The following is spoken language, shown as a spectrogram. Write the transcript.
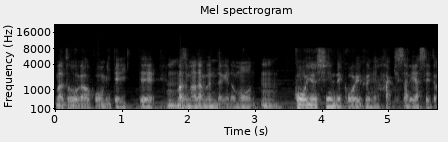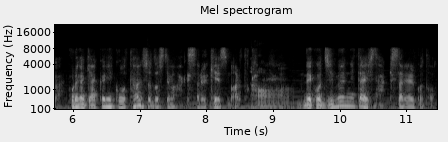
まあ、動画をこう見ていって、うん。まず学ぶんだけども、うん。こういうシーンでこういうふうに発揮されやすいとか、これが逆にこう短所としても発揮されるケースもあるとか、あ。で、こう自分に対して発揮されること、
